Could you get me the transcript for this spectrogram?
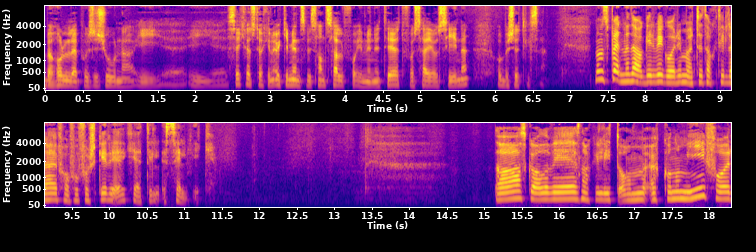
beholde posisjoner i, eh, i sikkerhetsstyrken, og ikke minst hvis han selv får immunitet for seg og sine, og beskyttelse. Noen spennende dager vi går i møte. Takk til deg, Fafo-forsker Ketil Selvik. Da skal vi snakke litt om økonomi, for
